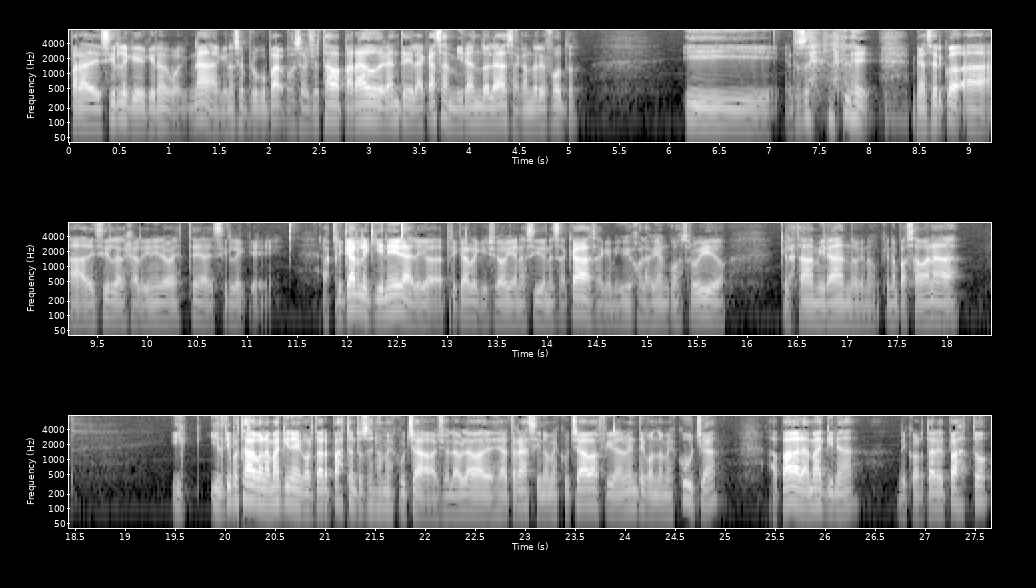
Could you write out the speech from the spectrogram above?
para decirle que, no, nada, que no se preocupara. O sea, yo estaba parado delante de la casa mirándola, sacándole fotos. Y entonces me acerco a, decirle al jardinero este, a decirle que. a explicarle quién era, le digo, a explicarle que yo había nacido en esa casa, que mis viejos la habían construido, que la estaba mirando, que no, que no pasaba nada. Y, el tipo estaba con la máquina de cortar pasto, entonces no me escuchaba. Yo le hablaba desde atrás y no me escuchaba. Finalmente, cuando me escucha, apaga la máquina de cortar el pasto,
